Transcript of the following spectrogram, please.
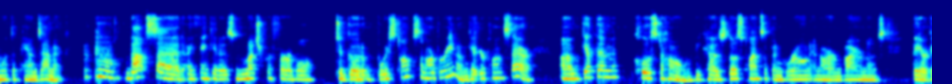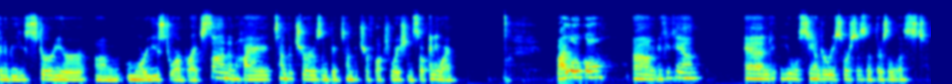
with the pandemic. that said, I think it is much preferable to go to Boyce Thompson Arboretum, get your plants there. Um, get them close to home because those plants have been grown in our environment. They are going to be sturdier, um, more used to our bright sun and high temperatures and big temperature fluctuations. So anyway, buy local um, if you can, and you will see under resources that there's a list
